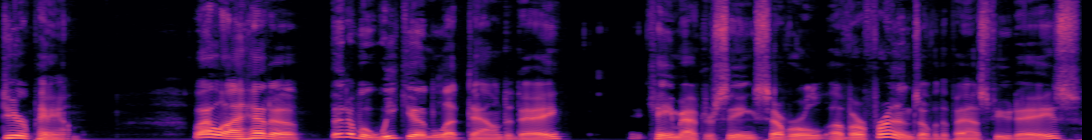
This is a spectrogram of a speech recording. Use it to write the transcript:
Dear Pam, Well, I had a bit of a weekend letdown today. It came after seeing several of our friends over the past few days,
